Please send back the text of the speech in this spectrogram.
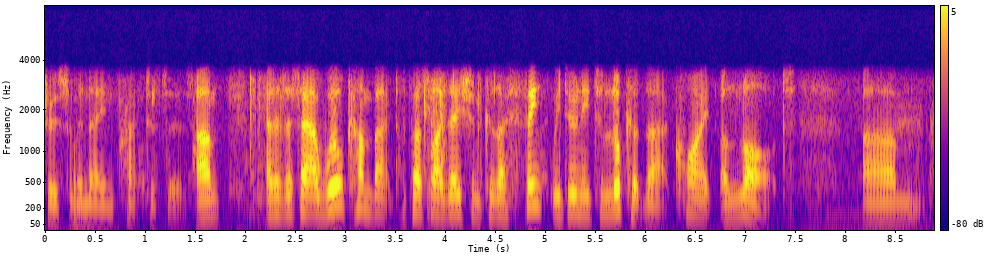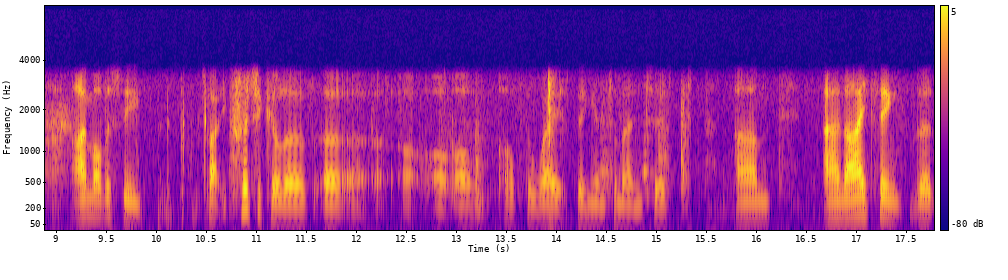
through some inane practices. Um, and as I say, I will come back to the personalization because I think we do need to look at that quite a lot. Um, I'm obviously slightly critical of, uh, of, of the way it's being implemented. Um, and I think that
